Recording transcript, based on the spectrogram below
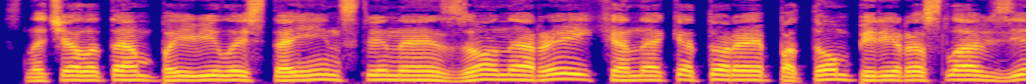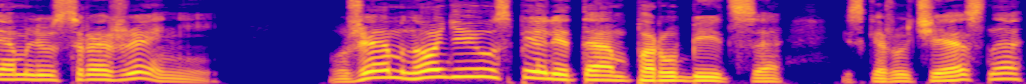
Сначала там появилась таинственная зона Рейхана, которая потом переросла в землю сражений. Уже многие успели там порубиться, и скажу честно,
